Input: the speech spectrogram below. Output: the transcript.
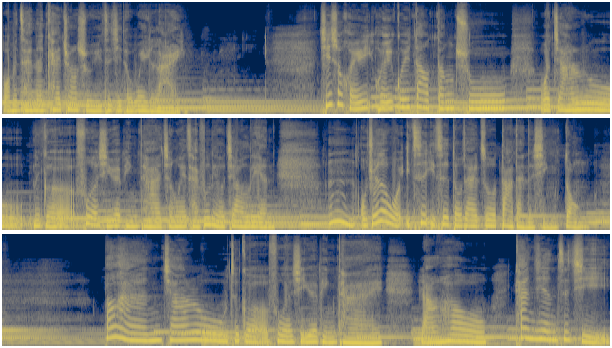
我们才能开创属于自己的未来。其实回回归到当初我加入那个富额喜悦平台，成为财富流教练，嗯，我觉得我一次一次都在做大胆的行动，包含加入这个富额喜悦平台，然后看见自己。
